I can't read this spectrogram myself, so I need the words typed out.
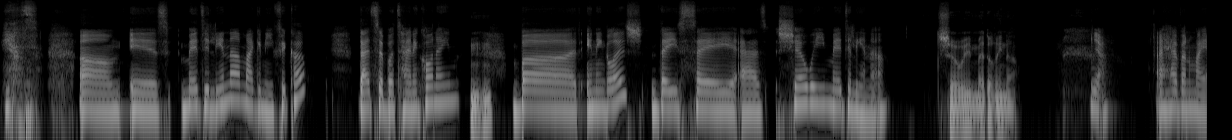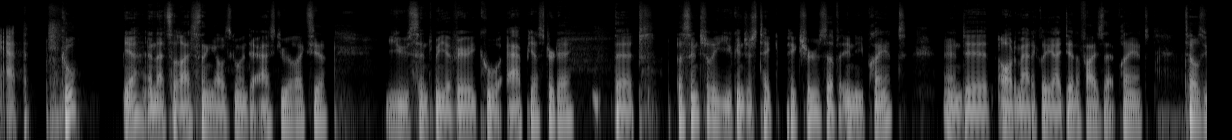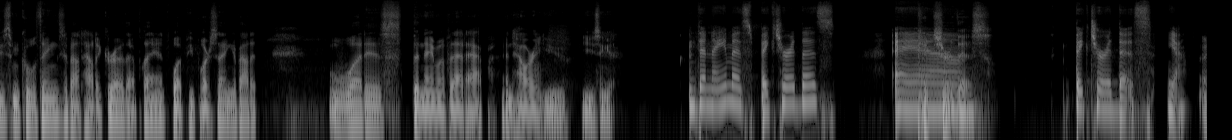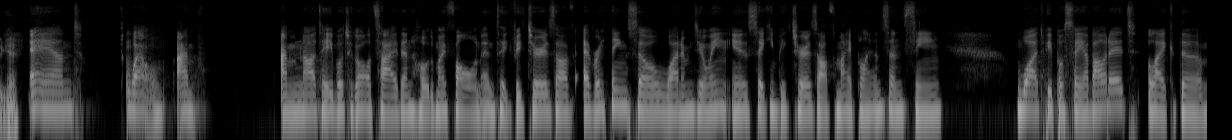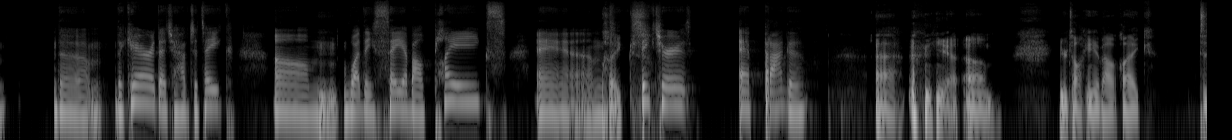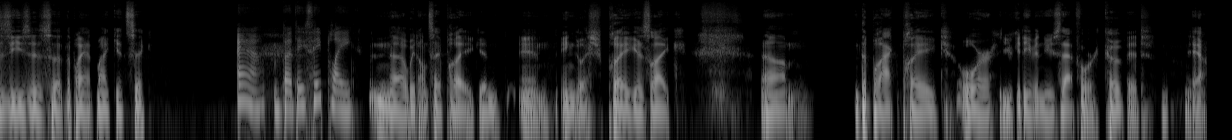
Yes. Um, is Medinilla magnifica. That's a botanical name. hmm But in English, they say as showy Medinilla. Showy Medinilla. Yeah. I have on my app. Cool. Yeah, and that's the last thing I was going to ask you, Alexia. You sent me a very cool app yesterday that essentially you can just take pictures of any plant and it automatically identifies that plant, tells you some cool things about how to grow that plant, what people are saying about it. What is the name of that app and how are you using it? The name is Picture This. And Picture this. Picture this. Yeah. Okay. And well, I'm I'm not able to go outside and hold my phone and take pictures of everything. So what I'm doing is taking pictures of my plants and seeing what people say about it, like the the the care that you have to take, um, Mhm. what they say about plagues and Plagues. pictures. É praga. Ah, yeah. Um, you're talking about like diseases that the plant might get sick. But they say plague. No, we don't say plague in in English. Plague is like um, the Black Plague, or you could even use that for COVID. Yeah,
